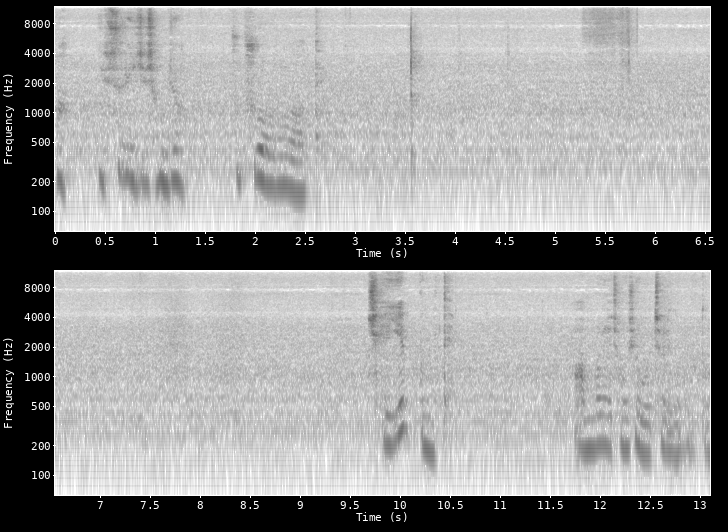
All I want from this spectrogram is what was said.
아 입술이 이제 점점 부풀어 오는 것 같아. 제 예쁜 템. 앞머리에 정신 못 차리는 것도.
